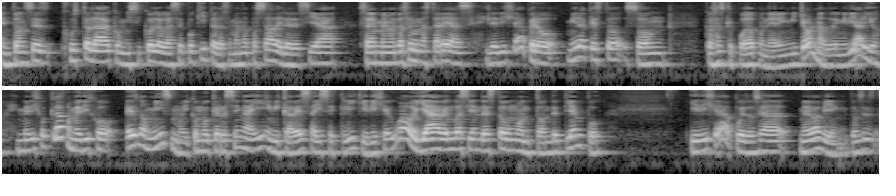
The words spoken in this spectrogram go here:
Entonces, justo hablaba con mi psicóloga hace poquito, la semana pasada, y le decía, o sea, me mandó a hacer unas tareas, y le dije, ah, pero mira que esto son cosas que puedo poner en mi journal, en mi diario. Y me dijo, claro, me dijo, es lo mismo. Y como que recién ahí en mi cabeza hice clic y dije, wow, ya vengo haciendo esto un montón de tiempo. Y dije, ah, pues, o sea, me va bien. Entonces,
